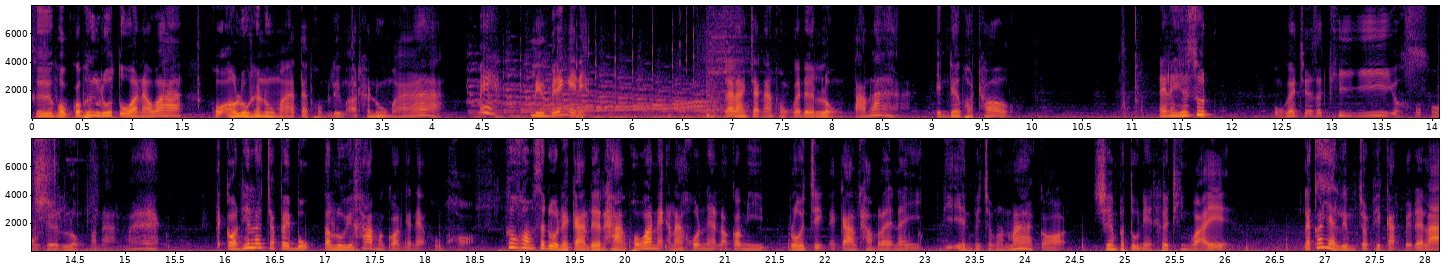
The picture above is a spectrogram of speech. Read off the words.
คือผมก็เพิ่งรู้ตัวนะว่า ผมเอาลูกธนูมา แต่ผมลืมเอาธนูมา แม่ลืมไปได้ไงเนี่ย และหลังจากนั้นผมก็เดินหลงตามล่า Ender Portal และในที่สุด ผมก็เจอสักที โอ้โห เดินหลงมานานมาก แต่ก่อนที่เราจะไปบุกตะลุยข้ามมังกรกันเนี่ย ผมขอ เพื่อความสะดวกในการเดินทางเพราะว่าในอนาคตเนี่ย เราก็มีโปรเจกต์ในการทำอะไรใน DN เป็นจำนวนมากก็เชื่อมประตูเนเธอร์ทิ้งไว้ แล้วก็อย่าลืมจดพิกัดไปด้วยละ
